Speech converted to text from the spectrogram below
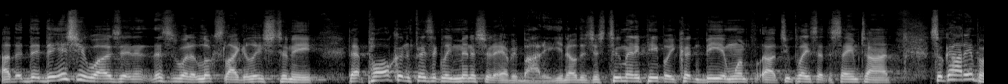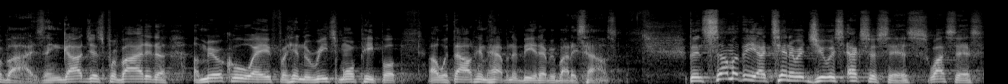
Uh, the, the, the, issue was, and this is what it looks like, at least to me, that Paul couldn't physically minister to everybody. You know, there's just too many people. He couldn't be in one, uh, two places at the same time. So God improvised, and God just provided a, a miracle way for him to reach more people uh, without him having to be at everybody's house. Then some of the itinerant Jewish exorcists, watch this,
